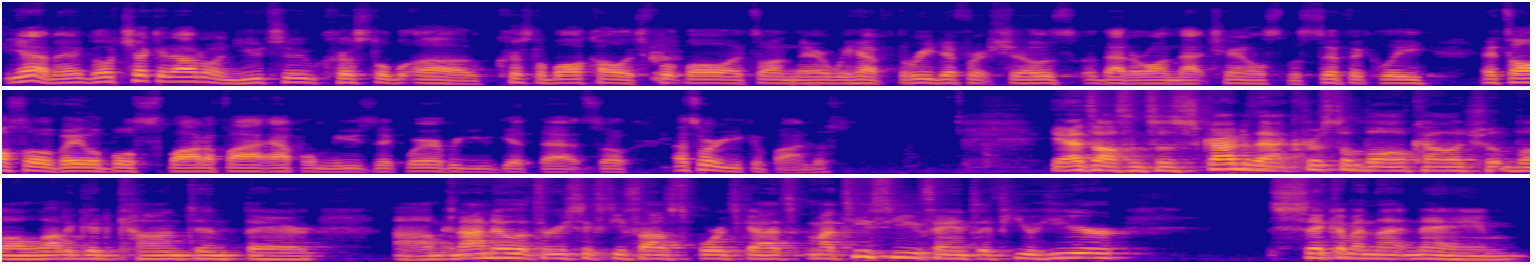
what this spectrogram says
Yeah, man, go check it out on YouTube. Crystal uh, Crystal Ball College Football. It's on there. We have three different shows that are on that channel specifically. It's also available Spotify, Apple Music, wherever you get that. So that's where you can find us. Yeah, that's awesome. So subscribe to that Crystal Ball College Football. A lot of good content there. Um, and I know the 365 Sports guys, my TCU fans, if you hear SicEm in that name,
